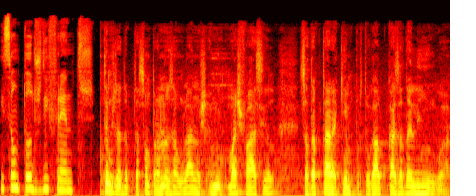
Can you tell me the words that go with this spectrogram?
e são todos diferentes. Em termos de adaptação, para nós angolanos é muito mais fácil se adaptar aqui em Portugal por causa da língua,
